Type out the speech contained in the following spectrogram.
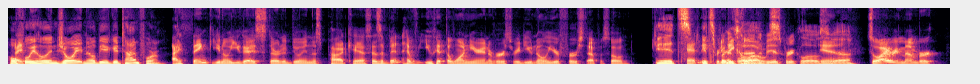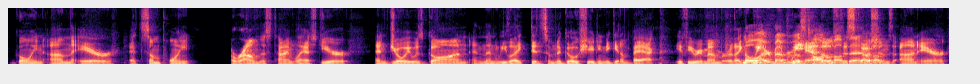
hopefully he'll enjoy it and it'll be a good time for him. I think you know you guys started doing this podcast. Has it been? Have you hit the one year anniversary? Do you know your first episode? It's Had to be it's pretty pretty, It's had to be. close. It's pretty close. Yeah. Yeah. So I remember going on the air at some point around this time last year, and Joey was gone, and then we like did some negotiating to get him back. If you remember, like No, we, I remember we had those about that, about- discussions on air,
